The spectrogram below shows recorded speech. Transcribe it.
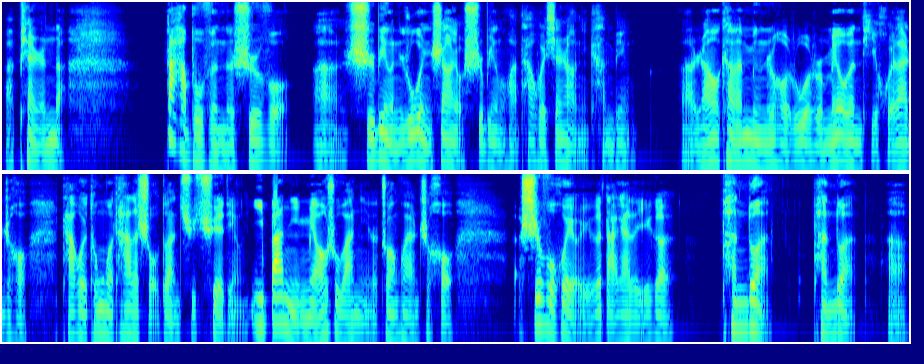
啊，骗人的。大部分的师傅。啊，实病，如果你身上有实病的话，他会先让你看病，啊，然后看完病之后，如果说没有问题，回来之后，他会通过他的手段去确定。一般你描述完你的状况之后，师傅会有一个大概的一个判断，判断啊，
